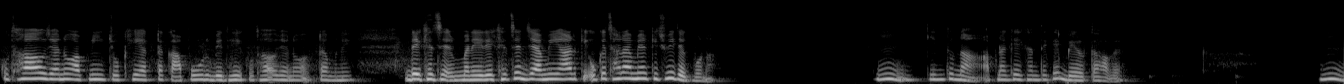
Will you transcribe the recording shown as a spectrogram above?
কোথাও যেন আপনি চোখে একটা কাপড় বেঁধে কোথাও যেন একটা মানে দেখেছেন মানে রেখেছেন যে আমি আর ওকে ছাড়া আমি আর কিছুই দেখব না। হুম, কিন্তু না, আপনাকে এখান থেকে বেরোতে হবে। হুম,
